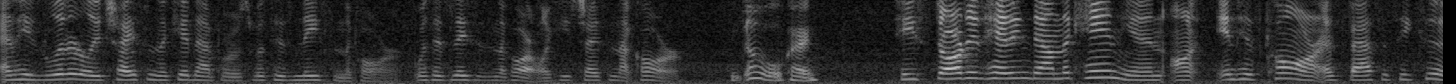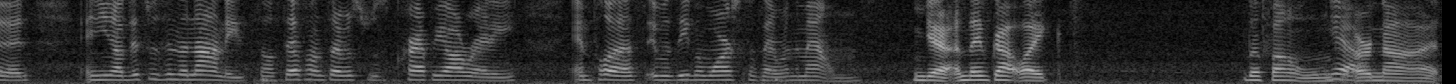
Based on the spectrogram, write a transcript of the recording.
and he's literally chasing the kidnappers with his niece in the car, with his nieces in the car, like he's chasing that car. Oh, okay. He started heading down the canyon on in his car as fast as he could, and you know this was in the '90s, so cell phone service was crappy already, and plus it was even worse because they were in the mountains. Yeah, and they've got like the phones Yeah. are not.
